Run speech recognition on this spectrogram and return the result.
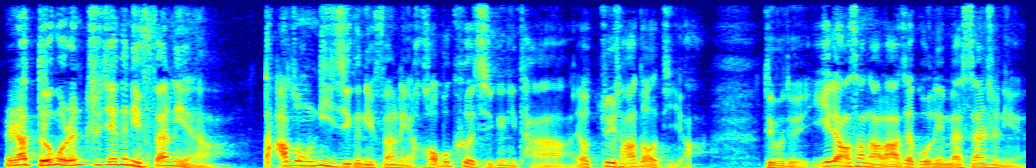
人家德国人直接跟你翻脸啊，大众立即跟你翻脸，毫不客气跟你谈啊，要追查到底啊，对不对？一辆桑塔纳在国内卖三十年，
